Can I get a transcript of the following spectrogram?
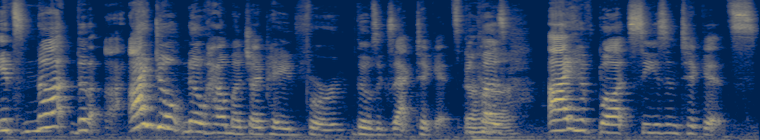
it's not that I don't know how much I paid for those exact tickets because Uh-huh. I have bought season tickets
